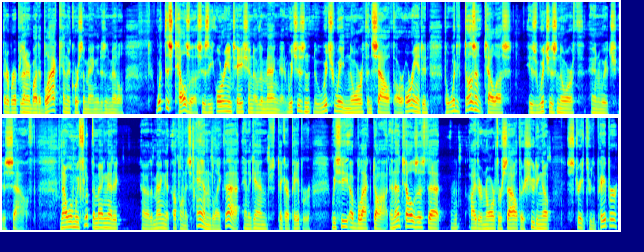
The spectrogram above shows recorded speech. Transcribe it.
that are represented by the black, and of course the magnet is in the middle. What this tells us is the orientation of the magnet, which is which way north and south are oriented, but what it doesn't tell us is which is north and which is south. Now, when we flip the magnetic, uh, the magnet up on its end like that, and again, take our paper, we see a black dot. And that tells us that either north or south are shooting up straight through the paper,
